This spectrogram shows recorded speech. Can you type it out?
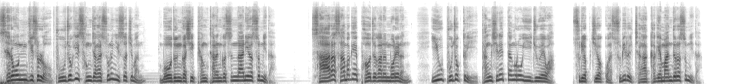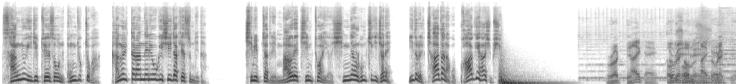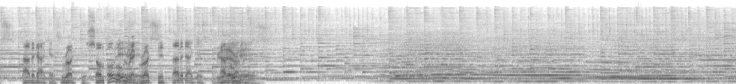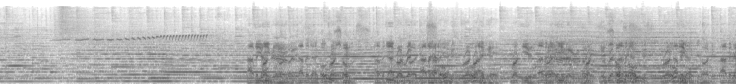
새로운 기술로 부족이 성장할 수는 있었지만 모든 것이 평탄한 것은 아니었습니다. 사하라 사막에 퍼져가는 모래는 이후 부족들이 당신의 땅으로 이주해와 수렵 지역과 수비를 장악하게 만들었습니다. 상류 이집트에서 온 공격조가 강을 따라 내려오기 시작했습니다. 침입자들이 마을에 침투하여 식량을 훔치기 전에 이들을 차단하고 파괴하십시오. Rutgers. Okay. Abadakis, Rodkis, Omponis, Orek Rodkis, Abadakis, Rabonis. Abadakis, Abadakis, Orek Abadakis, Rodkis, Abadakis, Rodkis, Abadakis, Rodkis, Abadakis, Abadakis,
